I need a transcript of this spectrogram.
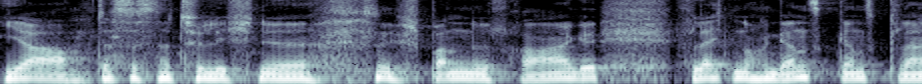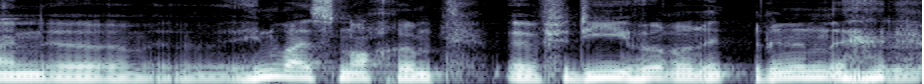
Ja, das ist natürlich eine, eine, spannende Frage. Vielleicht noch einen ganz, ganz kleinen äh, Hinweis noch ähm, äh, für die Hörerinnen, mhm.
